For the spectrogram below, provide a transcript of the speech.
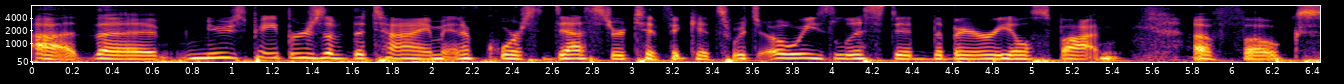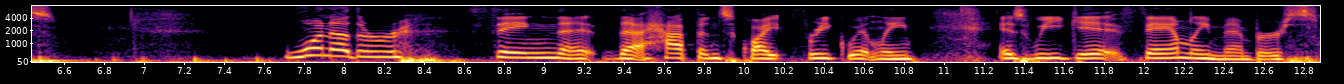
uh, the newspapers of the time, and of course, death certificates, which always listed the burial spot of folks. One other thing that, that happens quite frequently is we get family members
